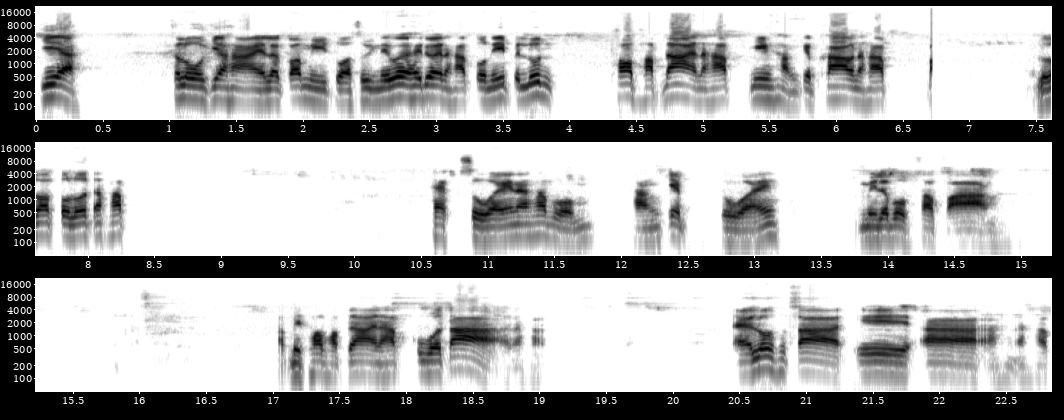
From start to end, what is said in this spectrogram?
เกียร์สโลเกียร์ไฮแล้วก็มีตัวสวิงเนเวอร์ให้ด้วยนะครับ ตัวนี้เป็นรุ่นท่อพับได้นะครับ มีถังเก็บข้าวนะครับรอบตัวรถนะครับ แท็กสวยนะครับผม ถังเก็บสวย มีระบบสปางครับมีท่อพับได้นะครับคูโบต้านะครับแอโรสตาร์เออาร์นะครับ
